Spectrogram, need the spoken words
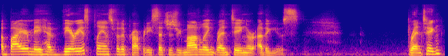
A buyer may have various plans for the property, such as remodeling, renting, or other use. Renting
